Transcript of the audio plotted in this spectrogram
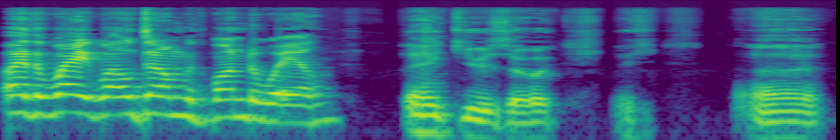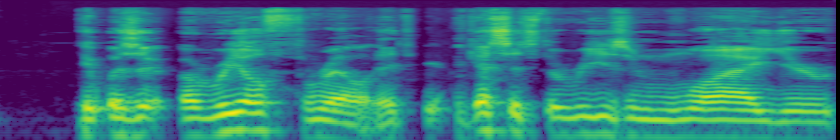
by the way, well done with Wonder Wheel. Thank you, Zoe uh, it was a, a real thrill. It, I guess it's the reason why you're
